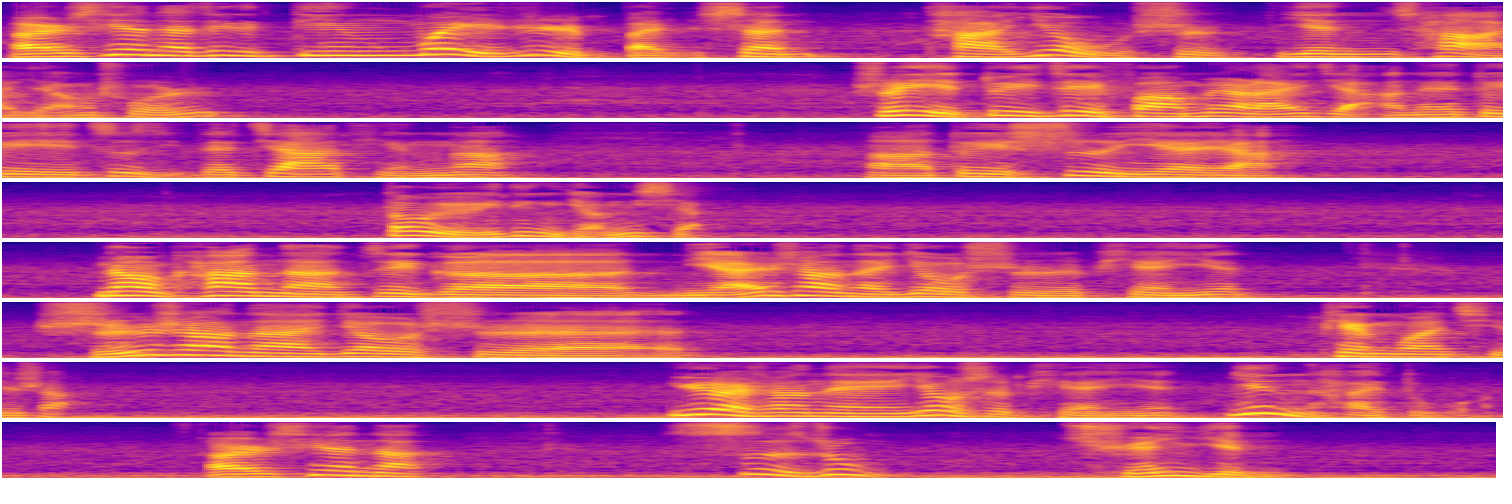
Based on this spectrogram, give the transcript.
而且呢，这个丁未日本身它又是阴差阳错日，所以对这方面来讲呢，对自己的家庭啊，啊，对事业呀，都有一定影响。那我看呢，这个年上呢又是偏印，时上呢又是偏官七煞，月上呢又是偏印，印还多，而且呢四柱全阴，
